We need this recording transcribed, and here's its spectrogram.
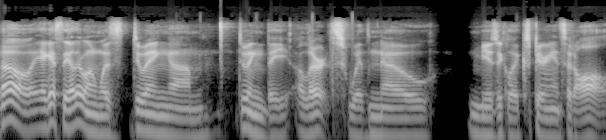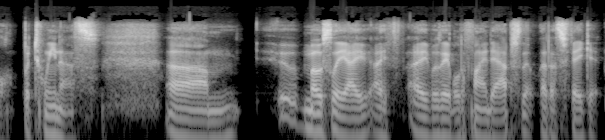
oh, I guess the other one was doing um, doing the alerts with no musical experience at all between us. Um, mostly, I, I, I was able to find apps that let us fake it.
